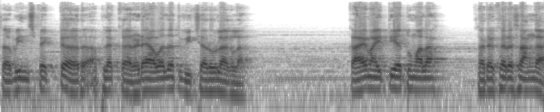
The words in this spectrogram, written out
सब इन्स्पेक्टर आपल्या करड्या आवाजात विचारू लागला. काय माहिती आहे तुम्हाला? खरं खरं सांगा.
